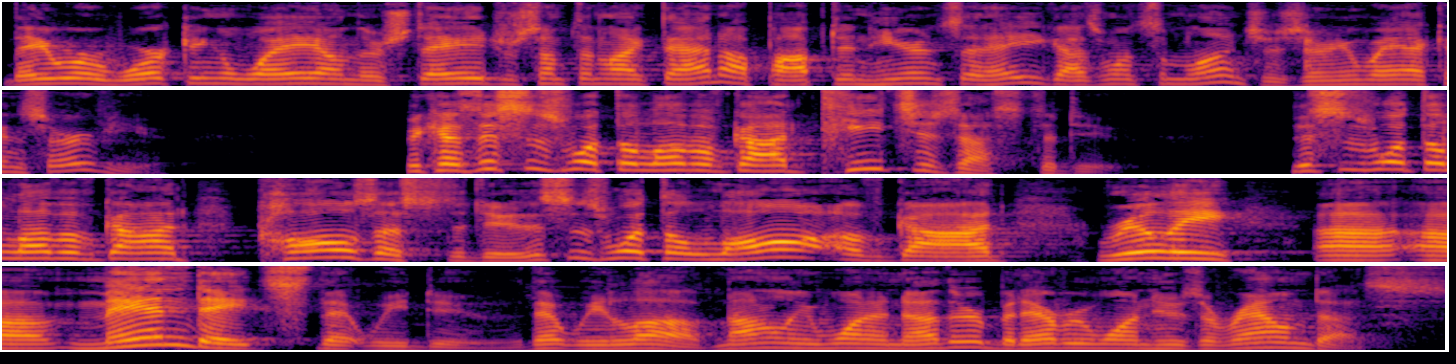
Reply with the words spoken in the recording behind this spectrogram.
they were working away on their stage or something like that. I popped in here and said, Hey, you guys want some lunch? Is there any way I can serve you? Because this is what the love of God teaches us to do. This is what the love of God calls us to do. This is what the law of God really uh, uh, mandates that we do, that we love, not only one another, but everyone who's around us.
